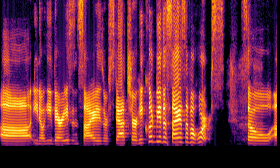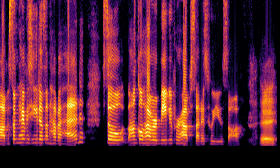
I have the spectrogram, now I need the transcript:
uh, you know, he varies in size or stature. He could be the size of a horse. So um, sometimes he doesn't have a head. So Uncle Howard, maybe perhaps that is who you saw. Hey,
